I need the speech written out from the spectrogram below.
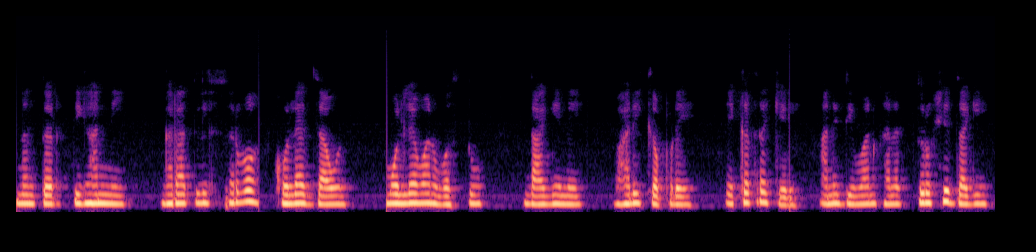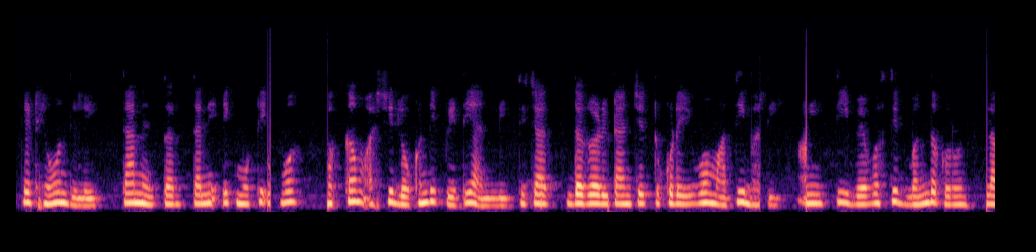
नंतर तिघांनी घरातील सर्व खोल्यात जाऊन मौल्यवान वस्तू दागिने भारी कपडे एकत्र केले आणि दिवाणखान्यात सुरक्षित जागी ते ठेवून दिले. त्यानंतर त्यांनी एक मोठी व भक्कम अशी लोखंडी पेटी आणली. तिच्यात दगड विटांचे तुकडे व माती भरली आणि ती व्यवस्थित बंद करून तिला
